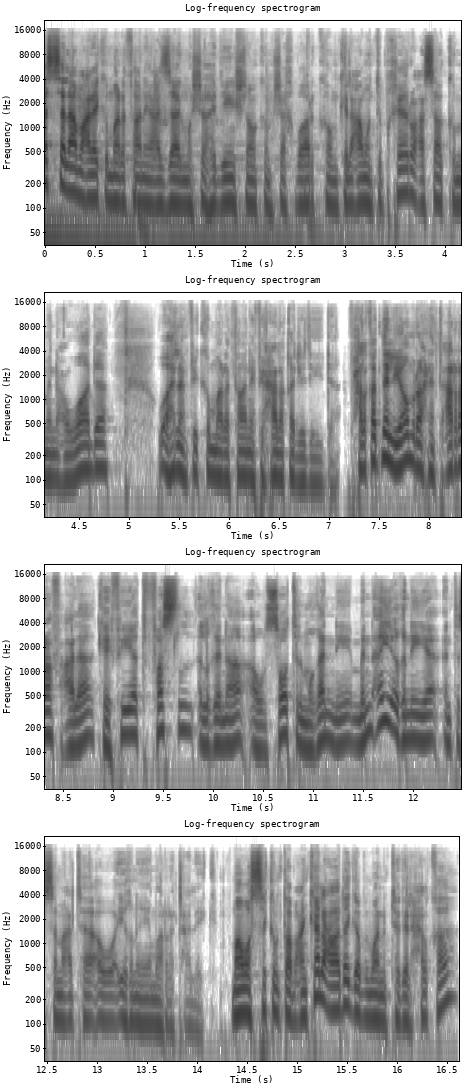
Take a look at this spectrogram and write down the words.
السلام عليكم مرة ثانية أعزائي المشاهدين شلونكم؟ شو أخباركم؟ كل عام وأنتم بخير وعساكم من عوادة. وأهلا فيكم مرة ثانية في حلقة جديدة. في حلقتنا اليوم راح نتعرف على كيفية فصل الغناء أو صوت المغني من أي أغنية أنت سمعتها أو أي أغنية مرت عليك. ما أوصيكم طبعا كالعادة قبل ما نبتدي الحلقة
